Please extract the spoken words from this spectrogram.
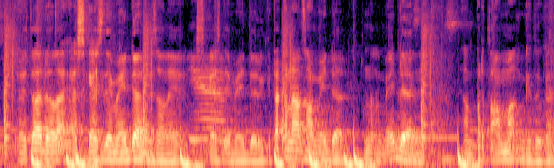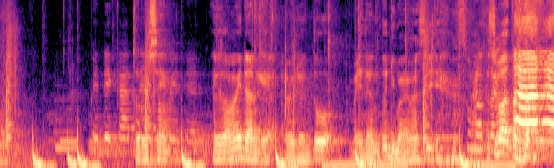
Nah, itu adalah SKSD Medan misalnya Iya. SKSD Medan. Kita kenal sama Medan. Kenal Medan yang pertama gitu kan PDKT terusnya sama Medan. itu Medan kayak Medan tuh Medan tuh di mana sih? Sumatera Utara.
